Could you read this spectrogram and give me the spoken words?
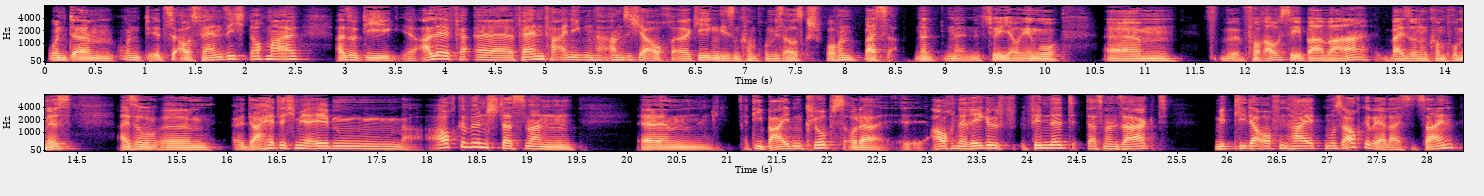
Und ähm, und jetzt aus Fansicht nochmal, also die alle äh, Fanvereinigungen haben sich ja auch äh, gegen diesen Kompromiss ausgesprochen, was na, na, natürlich auch irgendwo ähm, voraussehbar war bei so einem Kompromiss. Also ähm, da hätte ich mir eben auch gewünscht, dass man ähm, die beiden Clubs oder äh, auch eine Regel findet, dass man sagt, Mitgliederoffenheit muss auch gewährleistet sein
